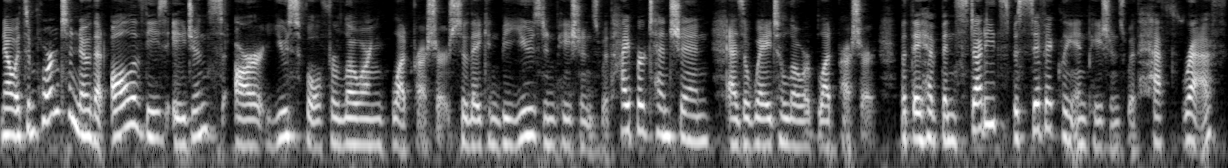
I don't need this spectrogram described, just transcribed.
Now, it's important to know that all of these agents are useful for lowering blood pressure. So they can be used in patients with hypertension as a way to lower blood pressure. But they have been studied specifically in patients with HFrEF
